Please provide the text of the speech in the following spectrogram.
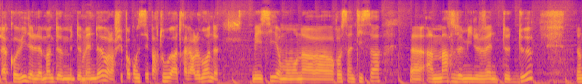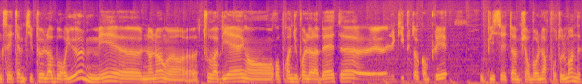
la Covid et le manque de, de Ouais. main-d'œuvre. Alors, je sais pas comment c'est partout à travers le monde, mais ici, on, on a ressenti ça euh, en mars 2022. Donc, ça a été un petit peu laborieux, mais non, non, tout va bien. On reprend du poil de la bête. L'équipe est au complet. Et puis, c'est un pur bonheur pour tout le monde.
